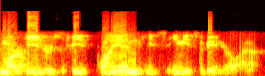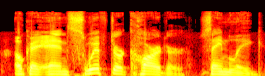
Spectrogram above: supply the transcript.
Mark Andrews, if he's playing, he's he needs to be in your lineup. Okay, and Swift or Carter, same league.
